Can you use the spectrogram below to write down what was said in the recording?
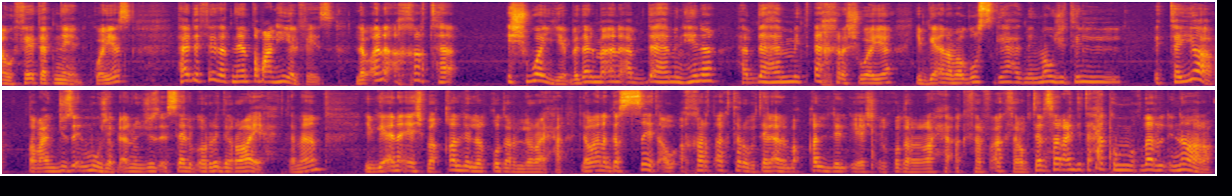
أو ثيتا 2 كويس؟ هذه الثيتا 2 طبعا هي ال phase. لو أنا أخرتها شوية. بدل ما أنا أبدأها من هنا هبدأها متأخرة شوية. يبقى أنا بقص قاعد من موجة التيار. طبعا الجزء الموجب لأنه الجزء السالب already رايح تمام؟ يبقى أنا إيش؟ بقلل القدرة اللي رايحة. لو أنا قصيت أو أخرت أكثر وبالتالي أنا بقلل إيش؟ القدرة اللي رايحة أكثر فاكثر وبالتالي صار عندي تحكم بمقدار الإنارة.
